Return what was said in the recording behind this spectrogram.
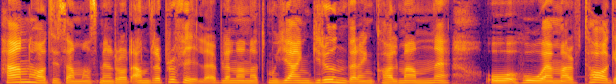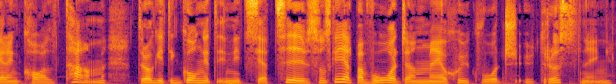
Han har tillsammans med en rad andra profiler, bland annat Mojang-grundaren Carl Manne och hm arvtagaren Carl Tam dragit igång ett initiativ som ska hjälpa vården med sjukvårdsutrustning.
